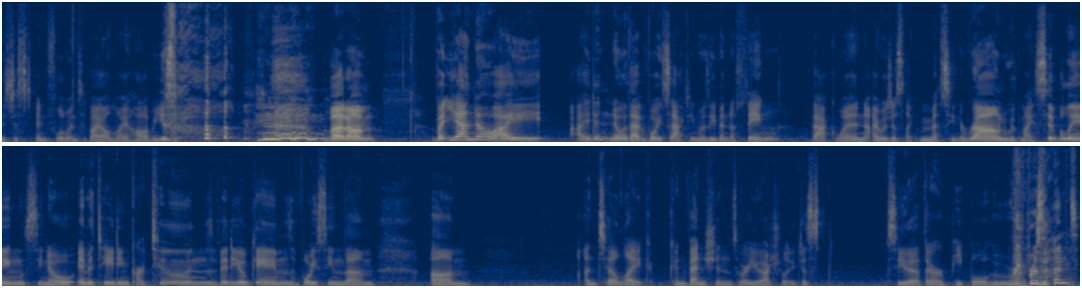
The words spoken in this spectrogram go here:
is just influenced by all my hobbies but um but yeah no i i didn't know that voice acting was even a thing back when i was just like messing around with my siblings you know imitating cartoons video games voicing them um until like conventions where you actually just see that there are people who represent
